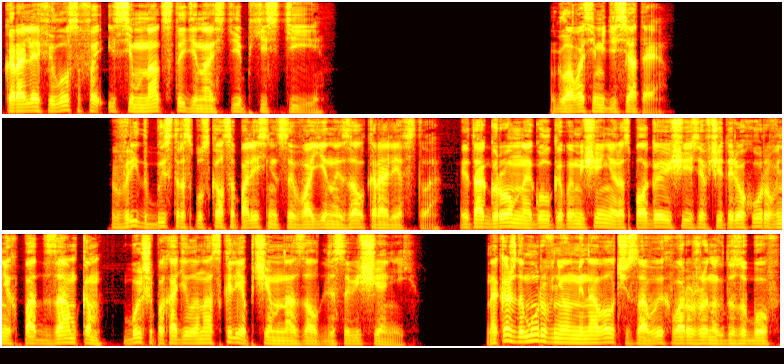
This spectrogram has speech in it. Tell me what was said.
короля-философа из 17-й династии Пхистии. Глава 70. Врид быстро спускался по лестнице в военный зал королевства. Это огромное гулкое помещение, располагающееся в четырех уровнях под замком, больше походило на склеп, чем на зал для совещаний. На каждом уровне он миновал часовых, вооруженных до зубов.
